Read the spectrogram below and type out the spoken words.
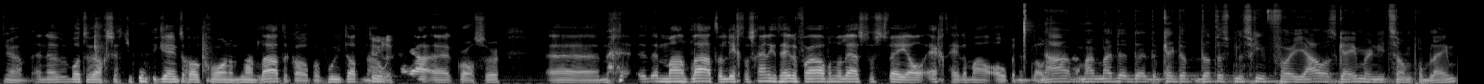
Ja, en dan wordt er wel gezegd, je kunt die game toch ook gewoon een maand later kopen. Boeit dat nou? Tuurlijk. Nou ja, eh, Crosser. ehm, een maand later ligt waarschijnlijk het hele verhaal van The Last of Us 2 al echt helemaal open en bloot. Nou, maar, maar de, de, de- kijk, dat, dat is misschien voor jou als gamer niet zo'n probleem.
